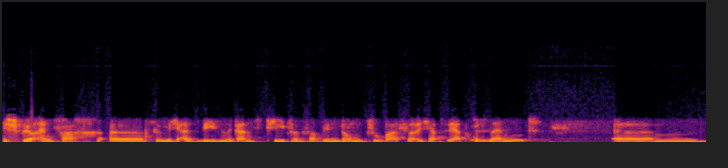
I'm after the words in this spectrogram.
ich spüre einfach äh, für mich als Wesen eine ganz tiefe Verbindung zu Wasser. Ich habe sehr präsent. Ähm,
